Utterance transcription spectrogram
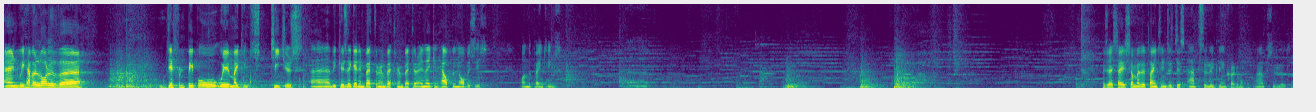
and we have a lot of uh, different people we're making teachers uh, because they're getting better and better and better and they can help the novices on the paintings. As I say, some of the paintings are just absolutely incredible. Absolutely.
